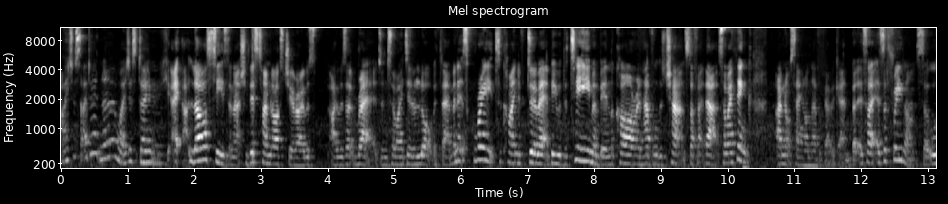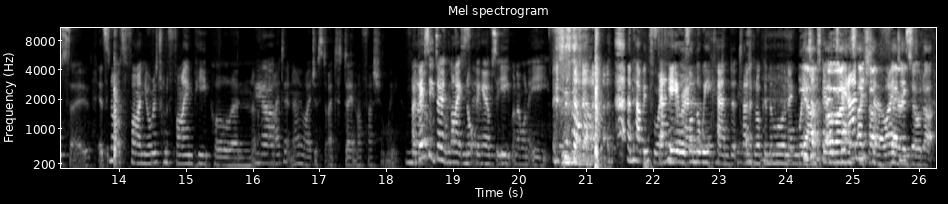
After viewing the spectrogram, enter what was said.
I just I don't know. I just don't. I, last season, actually, this time last year, I was I was at Red, and so I did a lot with them, and it's great to kind of do it and be with the team and be in the car and have all the chat and stuff like that. So I think I'm not saying I'll never go again, but it's like as a freelancer also, it's not as fun. You're always trying to find people, and Yeah. I don't know. I just I just don't love Fashion Week. No, I basically don't I like not being able to eat when I want to eat, and having to wear Standing heels on the weekend at ten o'clock in the morning, waiting Yeah. to go Oh, to the I, I Anya felt show. very I just dolled up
